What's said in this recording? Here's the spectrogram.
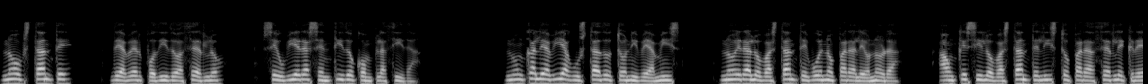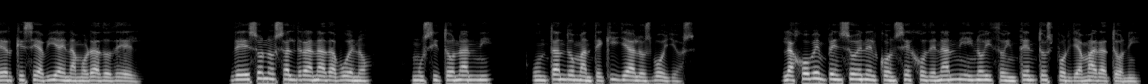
No obstante, de haber podido hacerlo, se hubiera sentido complacida. Nunca le había gustado Tony Beamis, no era lo bastante bueno para Leonora, aunque sí lo bastante listo para hacerle creer que se había enamorado de él. De eso no saldrá nada bueno, musitó Nanny, untando mantequilla a los bollos. La joven pensó en el consejo de Nanny y no hizo intentos por llamar a Tony.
